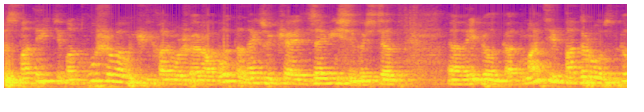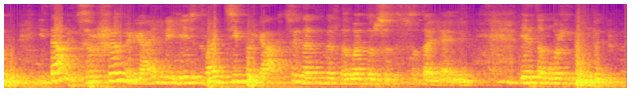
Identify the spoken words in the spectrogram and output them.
посмотрите, Макушева, очень хорошая работа, она изучает зависимость от Э, ребенка от матери, подростков. И там совершенно реально есть два типа реакции на это, в этом состоянии. И это может быть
